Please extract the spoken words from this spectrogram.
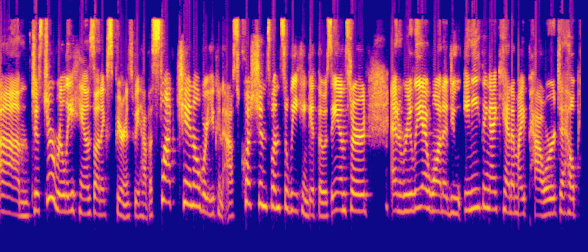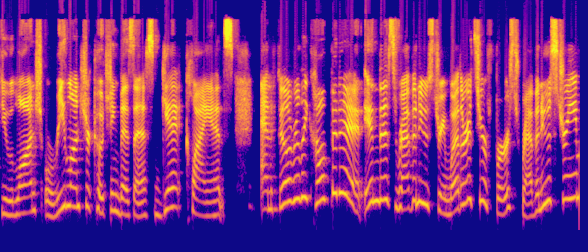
um, just a really hands on experience. We have a Slack channel where you can ask questions once a week and get those answered. And really, I want to do anything I can in my power to help you launch or relaunch your coaching business, get clients, and feel really confident in this revenue stream, whether it's your first revenue stream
